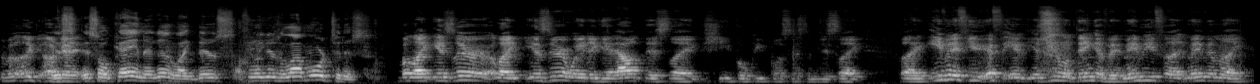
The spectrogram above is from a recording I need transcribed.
but like it's okay it's okay, and again, like there's I feel like there's a lot more to this. But like, is there like is there a way to get out this like sheeple people system? Just like like even if you if if, if you don't think of it, maybe if like maybe I'm like.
